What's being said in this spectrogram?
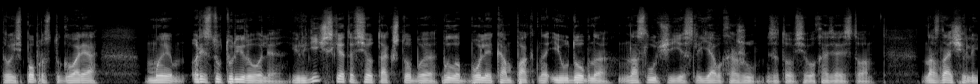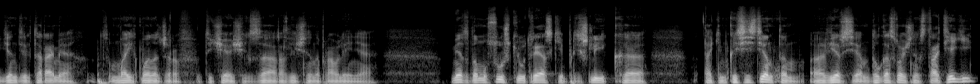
То есть, попросту говоря, мы реструктурировали юридически это все так, чтобы было более компактно и удобно на случай, если я выхожу из этого всего хозяйства. Назначили гендиректорами моих менеджеров, отвечающих за различные направления. Методом усушки, утряски пришли к таким консистентным э, версиям долгосрочных стратегий,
